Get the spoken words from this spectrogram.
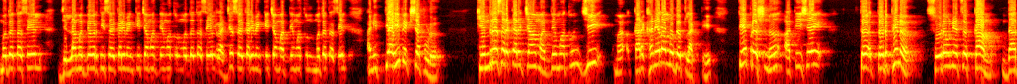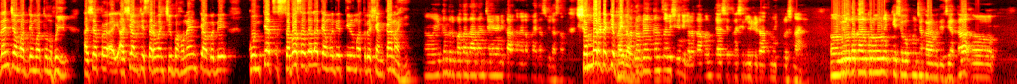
मदत असेल जिल्हा मध्यवर्ती सहकारी बँकेच्या माध्यमातून मदत असेल राज्य सहकारी बँकेच्या माध्यमातून मदत असेल आणि त्याही पेक्षा पुढं केंद्र सरकारच्या माध्यमातून जी कारखान्याला मदत लागते ते प्रश्न अतिशय त तडफेनं सोडवण्याचं काम दादांच्या माध्यमातून होईल. अशा प्र अशी आमची सर्वांची भावना आहे. त्यामध्ये कोणत्याच सभासदाला त्यामध्ये तीळ मात्र शंका नाही. एकंदर पाहता दादांच्या येण्याने कारखान्याला फायदाच होईल असा शंभर टक्के फायदा आता. बँकांचा विषय निघाला. आता आपण त्या क्षेत्राशी रिलेटेड आता एक प्रश्न आहे. विरोधकांकडून केशवबापूंच्या काळामध्ये जे आता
